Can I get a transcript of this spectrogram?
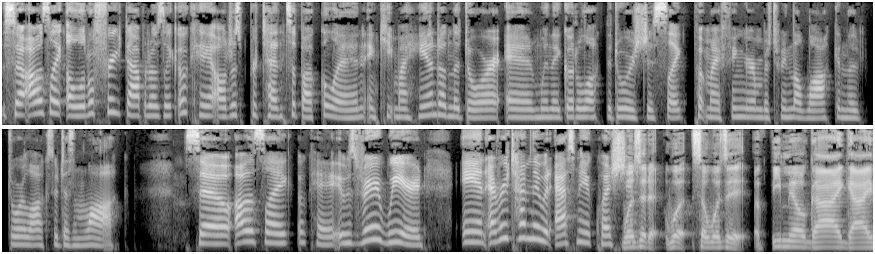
So I was like a little freaked out, but I was like, okay, I'll just pretend to buckle in and keep my hand on the door. And when they go to lock the doors, just like put my finger in between the lock and the door lock so it doesn't lock. So I was like, okay, it was very weird. And every time they would ask me a question, Was it a, what? So was it a female guy? Guy?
